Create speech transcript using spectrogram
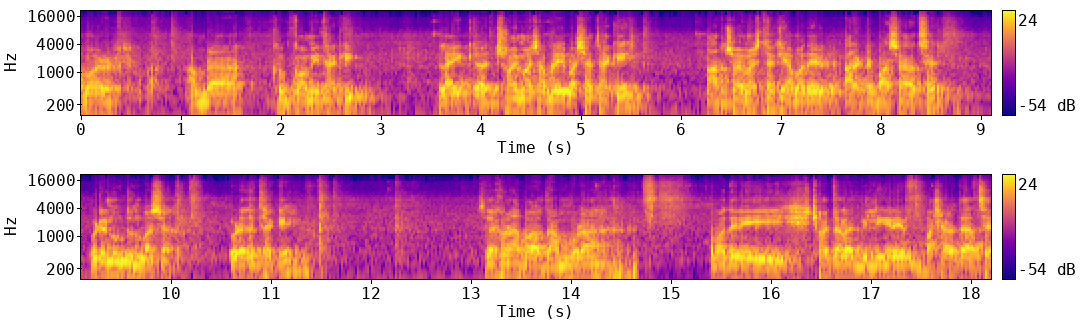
আমার, আমরা খুব কমই থাকি। লাইক ছয় মাস আমরা এই বাসায় থাকি। আর ছয় মাস থাকি আমাদের আর একটা বাসা আছে। ওটা নতুন বাসা। ওটাতে থাকি। তো এখন আপাতত আম্মুরা আমাদের এই ছয়তলা বিল্ডিংয়ের বাসাটাতে আছে।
